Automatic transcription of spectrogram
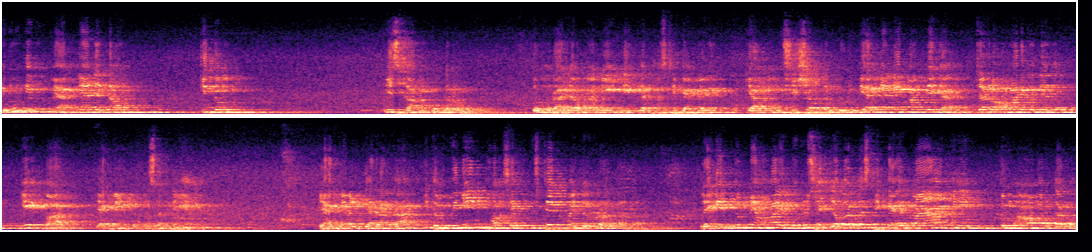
गुरु के रूप में आज्ञा देता हूँ कि तुम इस काम को करो। तो राजा रानी देखकर हंसने कहने क्या तुम शिष्य होकर गुरु की आज्ञा नहीं मानते क्या? चलो, हमारे को दे दो। ये बात याज्ञवल को पसंद नहीं आई। याज्ञवल कह रहा था कि तुम विनीत भाव से पूछते तो मैं ज़रूर आता था। लेकिन तुमने हमारे गुरु से ज़बरदस्ती कहलवाया कि तुम आओ और करो।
